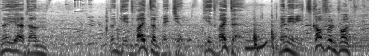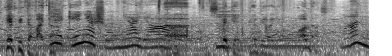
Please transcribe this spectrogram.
Naja, dann dann geht weiter, Mädchen. Geht weiter. Mhm. Wenn ihr nichts kaufen wollt, geht bitte weiter. Wir gehen ja schon, ja, ja. Ihr euch auch woanders. Mann.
